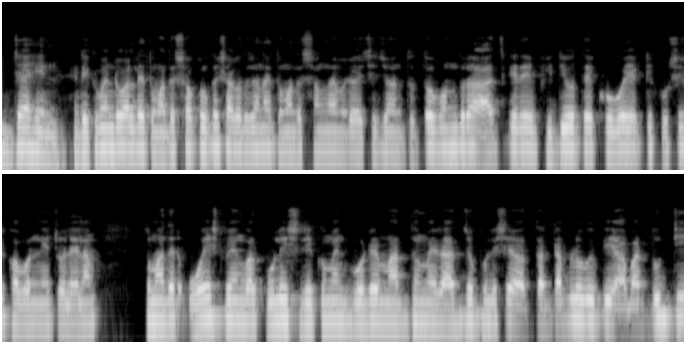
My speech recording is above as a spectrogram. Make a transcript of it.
জয় হিন্দ। রিকমেন্ড ওয়ার্ল্ডে তোমাদের সকলকে স্বাগত জানাই। তোমাদের সঙ্গে আমি রয়েছি জয়ন্ত। তো বন্ধুরা, আজকের এই ভিডিওতে খুবই একটি খুশির খবর নিয়ে চলে এলাম। তোমাদের ওয়েস্ট বেঙ্গল পুলিশ রিক্রুটমেন্ট বোর্ডের মাধ্যমে রাজ্য পুলিশে অর্থাৎ ডাব্লিউবিপি আবার দুটি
